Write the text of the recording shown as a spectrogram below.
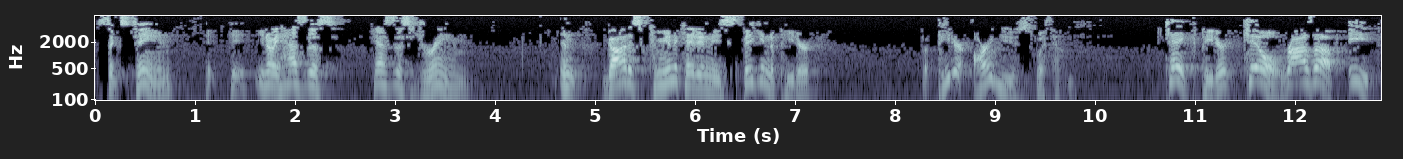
16, he, he, you know, he has this, he has this dream. And God is communicating and he's speaking to Peter, but Peter argues with him. Take, Peter, kill, rise up, eat.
